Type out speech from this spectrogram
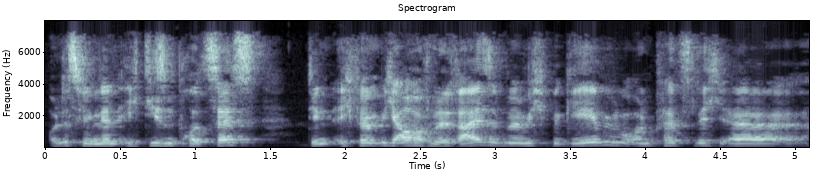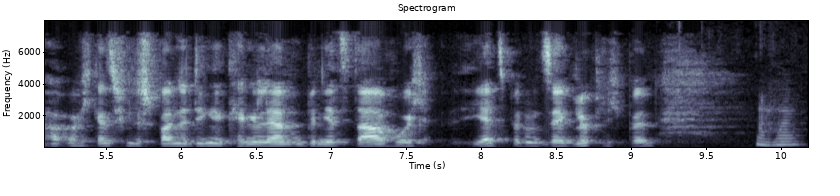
Und deswegen nenne ich diesen Prozess, den, ich will mich auch auf eine Reise mich begeben und plötzlich äh, habe ich ganz viele spannende Dinge kennengelernt und bin jetzt da, wo ich jetzt bin und sehr glücklich bin. Mhm.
